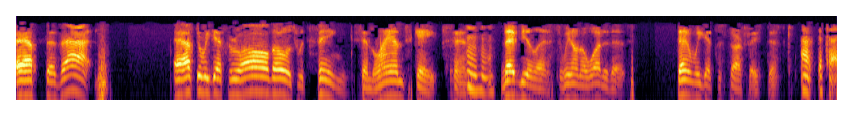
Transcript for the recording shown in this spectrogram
after that, after we get through all those with things and landscapes and Mhm. nebulous, we don't know what it is. Then we get to Starface Disc. Uh, okay.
